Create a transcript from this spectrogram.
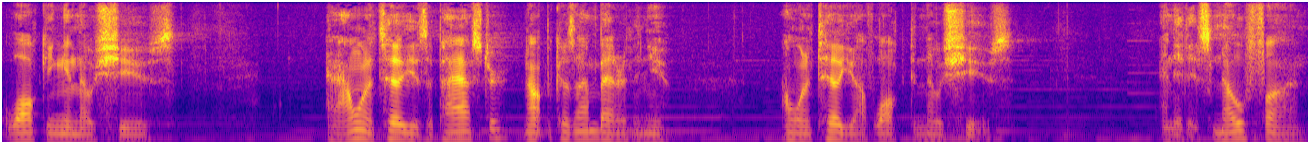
walking in those shoes. And I want to tell you as a pastor, not because I'm better than you, I want to tell you I've walked in those shoes. And it is no fun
